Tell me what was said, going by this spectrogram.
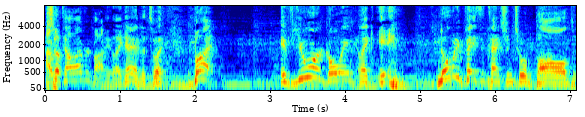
I So- would tell everybody, like, hey, that's what. But if you are going like, it, nobody pays attention to a bald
